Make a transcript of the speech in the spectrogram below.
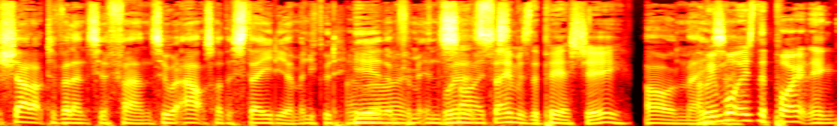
Shout out to Valencia fans who were outside the stadium and you could hear them from inside. Well, same as the PSG. oh, amazing! I mean, what is the point in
